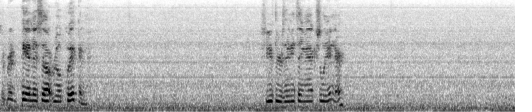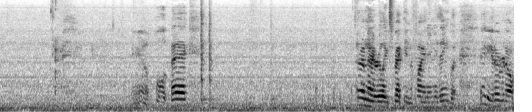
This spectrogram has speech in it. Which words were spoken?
so we're gonna pan this out real quick and see if there's anything actually in there. And I'll pull it back. I'm not really expecting to find anything, but hey, you never know.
